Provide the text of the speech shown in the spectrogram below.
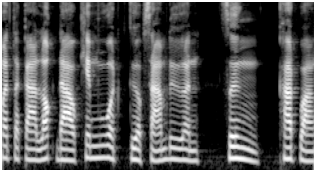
มาตรการล็อกดาวน์เข้มงวดเกือบ 3 เดือน ซึ่งคาดหวัง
